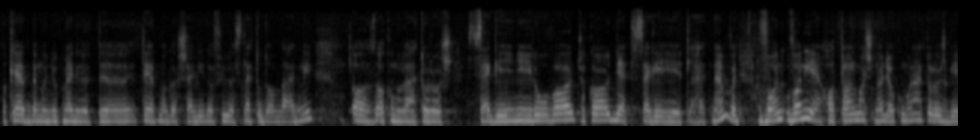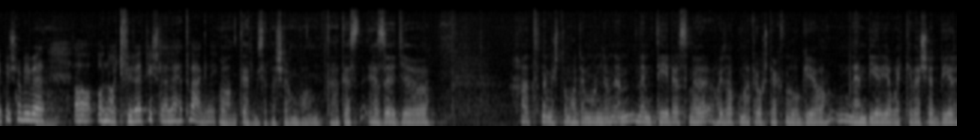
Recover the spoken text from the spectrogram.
a kertben mondjuk megnőtt uh, térdmagasságig a fű, azt le tudom vágni, az akkumulátoros szegényíróval csak a gyep szegélyét lehet, nem? Vagy van, van ilyen hatalmas, nagy akkumulátoros gép is, amivel a, a nagy füvet is le lehet vágni? Van, természetesen van. Tehát ez, ez egy, hát nem is tudom, hogyan mondjam, nem, nem tévesz, mert hogy az akkumulátoros technológia nem bírja, vagy keveset bír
